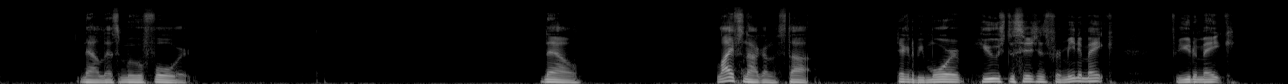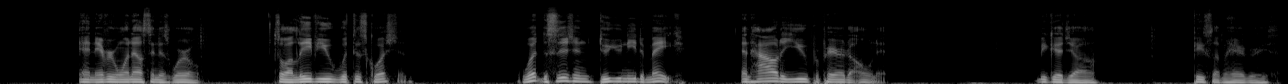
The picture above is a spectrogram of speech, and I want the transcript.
Now let's move forward. Now, life's not going to stop. There are going to be more huge decisions for me to make, for you to make, and everyone else in this world. So I leave you with this question What decision do you need to make? And how do you prepare to own it? Be good, y'all. Peace, love, and hair grease.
